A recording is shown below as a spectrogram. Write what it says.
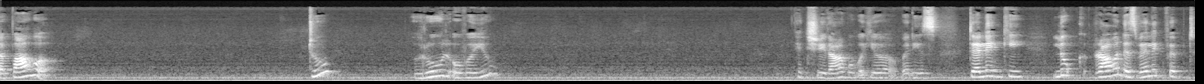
the power to rule over you. And Sri Ram over here, when he's telling he, look, Ravan is well equipped.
